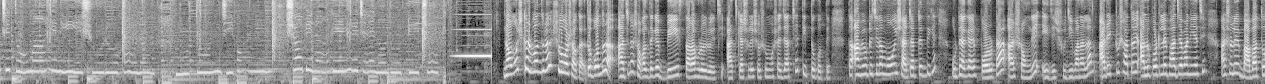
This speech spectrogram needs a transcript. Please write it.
আজ তোমায় নিয়ে শুরু হলো নতুন জীবন। সবই লাগে যেন দুটি চোখ। নমস্কার বন্ধুরা, শুভ সকাল। তো বন্ধুরা, আজ না সকাল থেকে বেশ তাড়াহুড়োই রয়েছি। আজকে আসলে শ্বশুরমশাই যাচ্ছে তীর্থ করতে। তো আমি উঠেছিলাম ওই সাড়ে চারটের দিকে, উঠে আগে পরোটা আর সঙ্গে এই যে সুজি বানালাম, আর একটু সাথে ওই আলু পটলে ভাজা বানিয়েছি। আসলে বাবা তো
